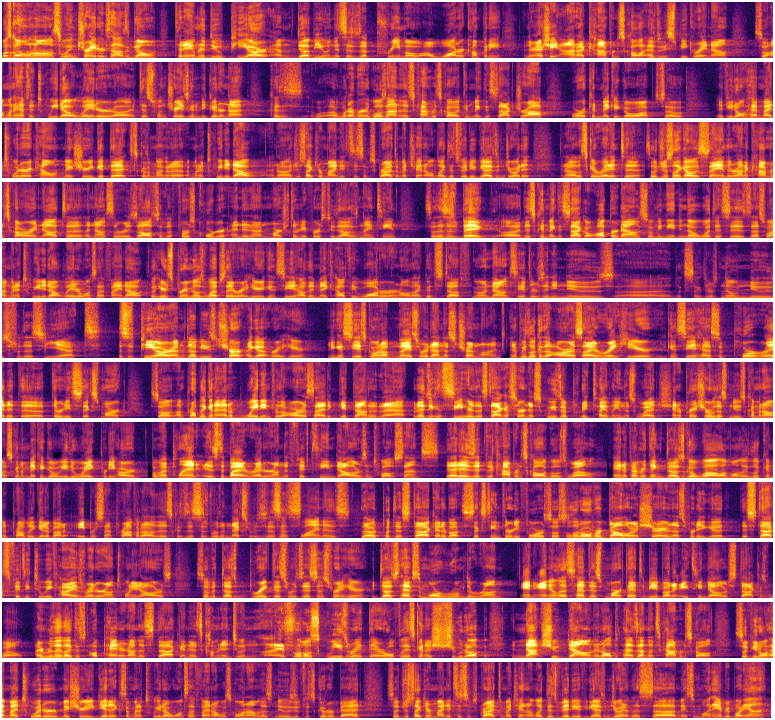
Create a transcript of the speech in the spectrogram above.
What's going on, swing traders? How's it going? Today I'm going to do PRMW, and this is a Primo, a water company, and they're actually on a conference call as we speak right now. So I'm going to have to tweet out later uh, if the swing trade is going to be good or not, because uh, whatever goes on in this conference call, it can make the stock drop or it can make it go up. So if you don't have my Twitter account, make sure you get that because I'm gonna I'm gonna tweet it out. And uh, just like to remind you to subscribe to my channel and like this video. You guys enjoyed it, and uh, let's get right into it. So just like I was saying, they're on a conference call right now to announce the results of the first quarter ended on March 31st, 2019. So this is big. Uh, this could make the stock go up or down. So we need to know what this is. That's why I'm going to tweet it out later once I find out. So here's Primo's website right here. You can see how they make healthy water and all that good stuff. Going down, see if there's any news. Uh, looks like there's no news for this yet. This is PRMW's chart I got right here. And you can see it's going up nice right on this trend line. And if we look at the RSI right here, you can see it has support right at the 36 mark. So I'm probably going to end up waiting for the RSI to get down to that. But as you can see here, the stock is starting to squeeze up pretty tightly in this wedge. And I'm pretty sure with this news coming out, it's going to make it go either way pretty hard. But my plan is to buy it right around the $15.12. That is if the conference call goes well. And if everything does go well, I'm only looking to probably get about an 8% profit out of this because this is where the next resistance line is. That would put this stock at about 1634. So it's a little over a dollar a share. That's pretty good. This stock's 52 week high is right around $20. So if it does break this resistance right here, it does have some more room to run. And analysts have this marked that to be about an $18 stock as well. I really like this up pattern on this stock and it's coming into a nice little squeeze right there. Hopefully it's going to shoot up and not shoot down. It all depends on this conference call. So if you don't have my Twitter, make sure you get it because I'm going to tweet out once I find out what's going on with this news, if it's good or bad. So just like to remind you to subscribe to my channel and like this video if you guys enjoyed it. Let's uh, make some money, everybody, huh?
